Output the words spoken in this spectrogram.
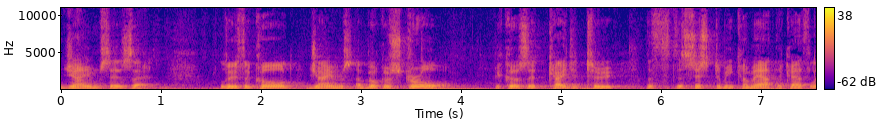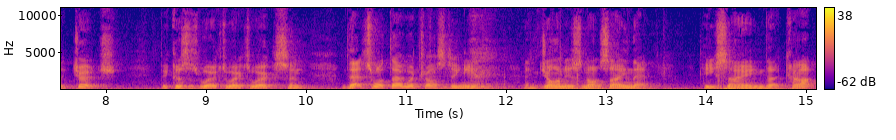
James says that. Luther called James a book of straw because it catered to the, the system he come out, the Catholic Church, because it's works, works, works, and that's what they were trusting in. And John is not saying that. He's saying the cart,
